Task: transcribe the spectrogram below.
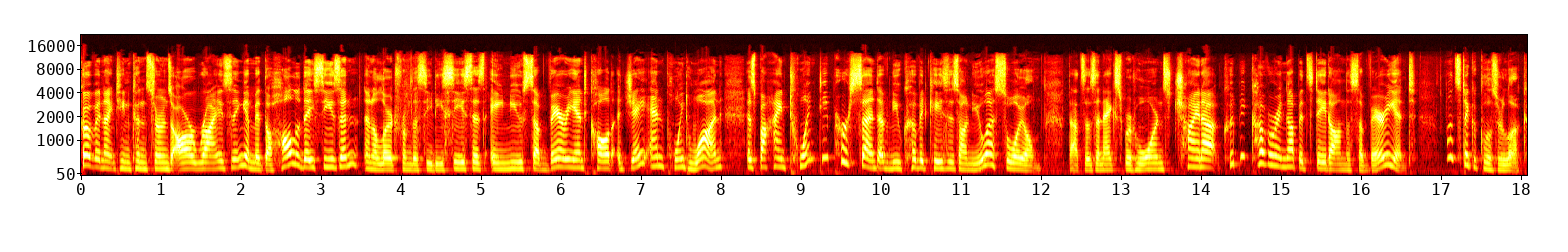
COVID 19 concerns are rising amid the holiday season. An alert from the CDC says a new subvariant called JN.1 is behind 20% of new COVID cases on U.S. soil. That's as an expert warns China could be covering up its data on the subvariant. Let's take a closer look.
